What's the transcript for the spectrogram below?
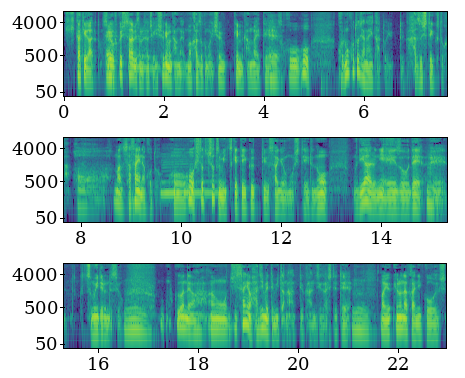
きっかけがあると。それを福祉サービスの人たちが一生懸命考える、まあ、家族も一生懸命考えて、えそこをこのことじゃないかというというか外していくとか、まあ、些細なことを一つ一つ見つけていくっていう作業もしているのをリアルに映像で、うん、えー、紡いでるんですよ。うん。僕はねああの実際には初めて見たなっていう感じがしてて、うん。まあ、よ世の中にこうし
